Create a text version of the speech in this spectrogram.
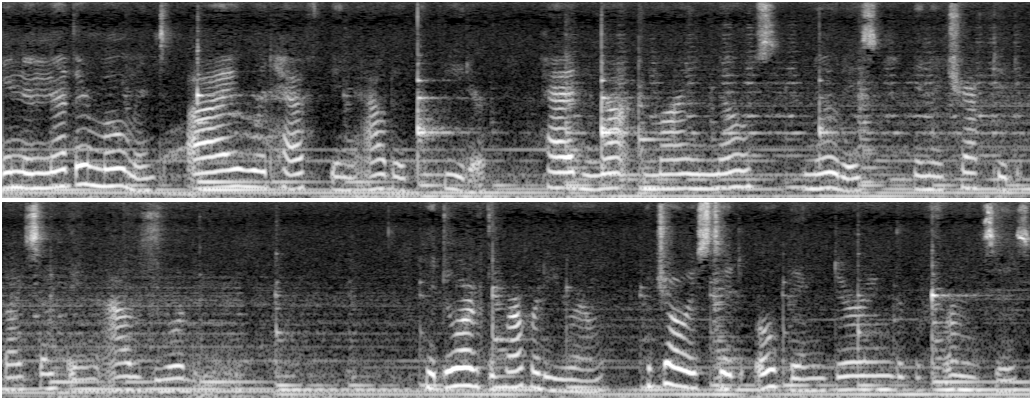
In another moment, I would have been out of the theater had not my nose, notice been attracted by something out of the ordinary. The door of the property room, which always stood open during the performances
